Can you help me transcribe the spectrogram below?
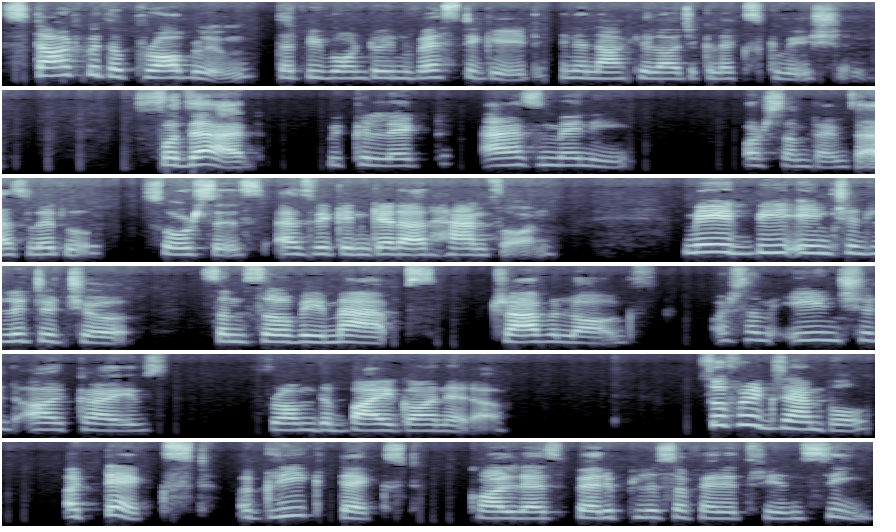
start with a problem that we want to investigate in an archaeological excavation. For that, we collect as many, or sometimes as little, sources as we can get our hands on. May it be ancient literature, some survey maps, travelogues, or some ancient archives from the bygone era. So, for example, a text, a Greek text called as Periplus of Erythraean Sea,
